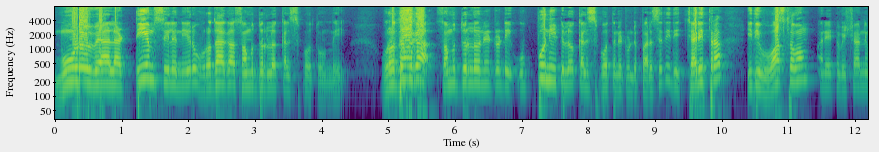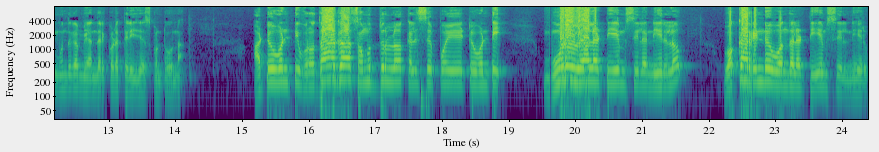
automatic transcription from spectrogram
మూడు వేల టీఎంసీల నీరు వృధాగా సముద్రంలో కలిసిపోతుంది. వృధాగా సముద్రంలో ఉన్నటువంటి ఉప్పు నీటిలో కలిసిపోతున్నటువంటి పరిస్థితి. ఇది చరిత్ర ఇది వాస్తవం అనే విషయాన్ని ముందుగా మీ అందరికి కూడా తెలియజేసుకుంటూ ఉన్నా. అటువంటి వృధాగా సముద్రంలో కలిసిపోయేటువంటి మూడు వేల టీఎంసీల నీరులో ఒక రెండు వందల టీఎంసీల నీరు.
